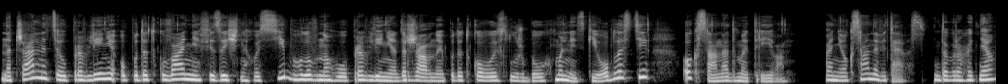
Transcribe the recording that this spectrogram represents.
начальниця управління оподаткування фізичних осіб головного управління Державної податкової служби у Хмельницькій області Оксана Дмитрієва. Пані Оксана, вітаю вас. Доброго дня.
